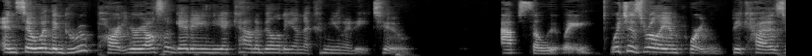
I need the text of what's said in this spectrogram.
And so with the group part you're also getting the accountability in the community too Absolutely. Which is really important because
